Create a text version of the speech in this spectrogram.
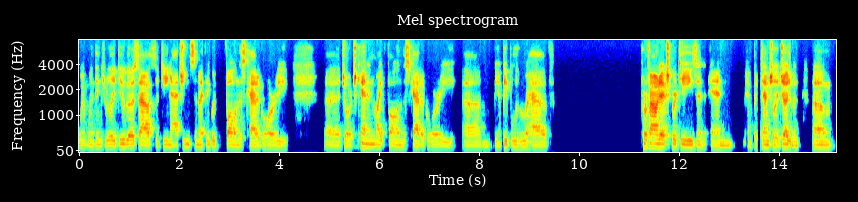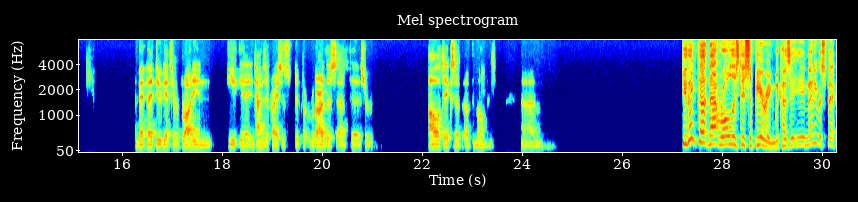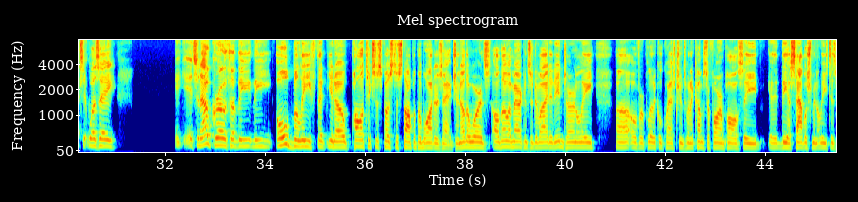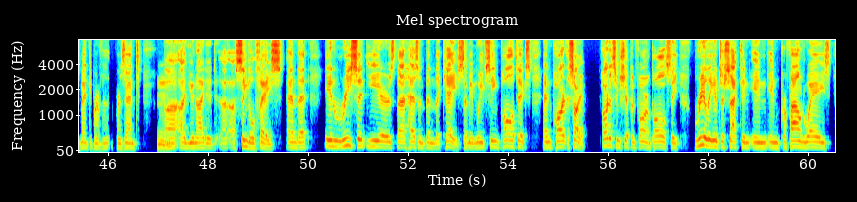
when when things really do go south. So Dean Acheson, I think, would fall in this category. Uh, George Kennan might fall in this category. Um, you know, people who have profound expertise and and and potentially judgment um, that that do get sort of brought in in times of crisis, regardless of the sort of politics of, of the moment. Um, do you think that that role is disappearing? Because in many respects, it was a it's an outgrowth of the the old belief that you know politics is supposed to stop at the water's edge. In other words, although Americans are divided internally over political questions, when it comes to foreign policy, uh, the establishment at least is meant to pre- present mm. uh, a united, a single face, and that in recent years that hasn't been the case. I mean, we've seen politics and part sorry partisanship and foreign policy really intersect in in in profound ways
